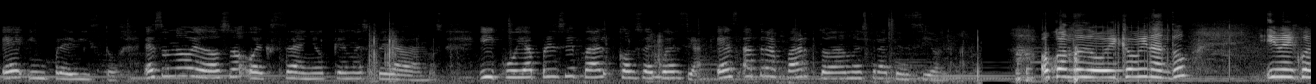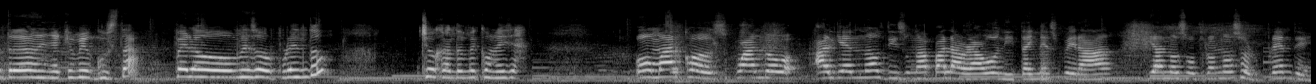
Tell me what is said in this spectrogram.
e imprevisto. Es un novedoso o extraño que no esperábamos y cuya principal consecuencia es atrapar toda nuestra atención. O cuando yo voy caminando y me encuentro a la niña que me gusta, pero me sorprendo chocándome con ella. O Marcos, cuando alguien nos dice una palabra bonita, inesperada, y a nosotros nos sorprende.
